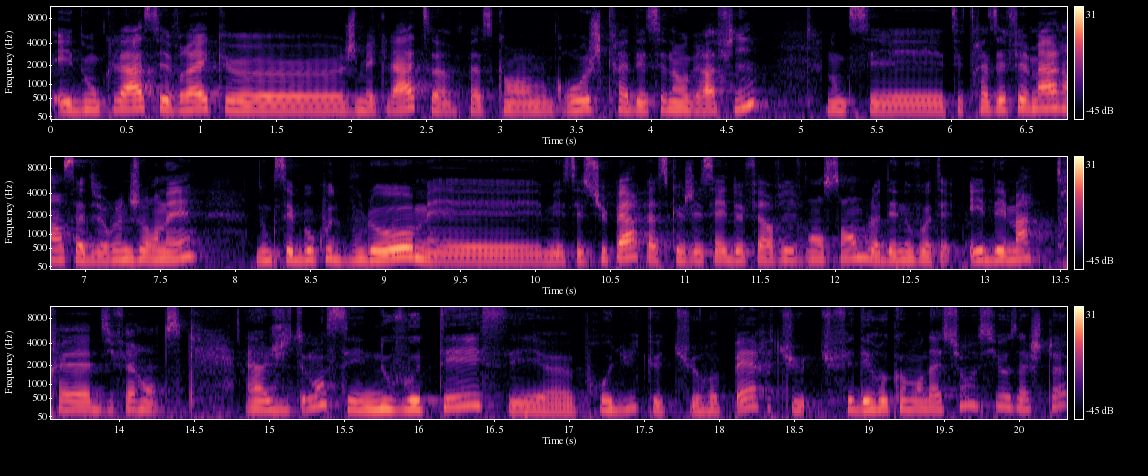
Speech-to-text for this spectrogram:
Et donc là, c'est vrai que je m'éclate parce qu'en gros, je crée des scénographies. Donc c'est très éphémère, hein, ça dure une journée. Donc c'est beaucoup de boulot, mais, mais c'est super parce que j'essaye de faire vivre ensemble des nouveautés et des marques très différentes. Alors justement, ces nouveautés, ces euh, produits que tu repères, tu, tu, fais des recommandations aussi aux acheteurs?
